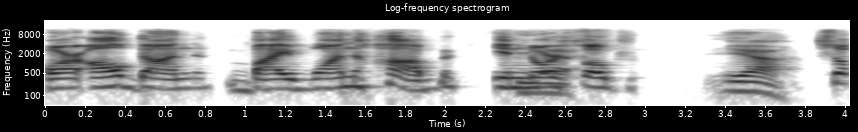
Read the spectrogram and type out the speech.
are all done by one hub in yes. Norfolk. Yeah. So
